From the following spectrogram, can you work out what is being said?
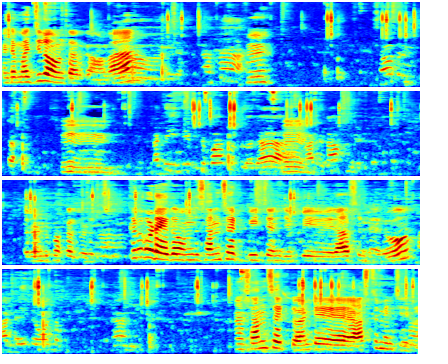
అంటే మధ్యలో ఉంటారు కావాలా? ఆహా, ఉమ్, రెండు పక్కలు చూడొచ్చు ఇక్కడ కూడా ఏదో ఉంది సన్సెట్ బీచ్ అని చెప్పి రాసున్నారు. సన్సెట్ అంటే అస్తమించేది.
